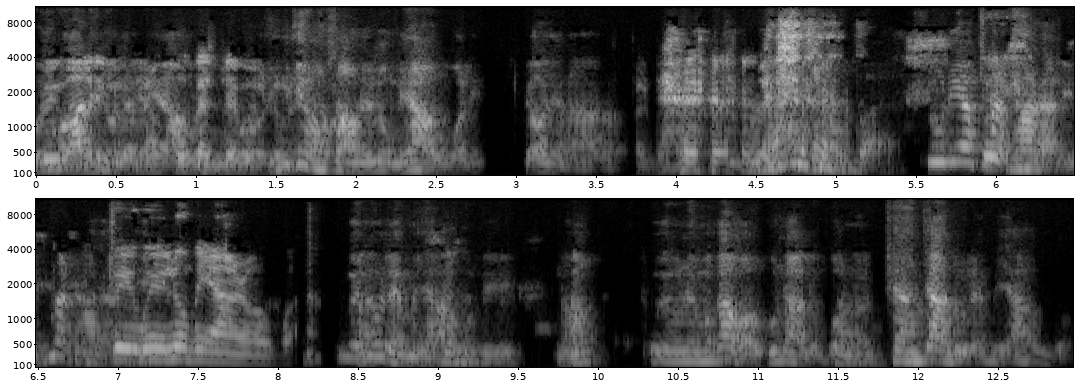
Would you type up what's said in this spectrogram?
ဝေဝါနေလို့မရဘူး focus ပြဖို့လူကြောင်ဆောင်နေလို့မရဘူးပေါ့လေပြောချင်တာကတော့ဟုတ်တယ်ဟုတ်ပါသူတွေကမှတ်ထားတာလေမှတ်ထားတာတွေ့ဝင်လို့မရတော့ဘူးပေါ့တွေ့လို့လည်းမရဘူးလေနော်တွေ့ဝင်လည်း မကပါဘူးခုနလိုပေါ့နော်ဖြန်ကြလို့လည်းမရဘူးပေါ့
